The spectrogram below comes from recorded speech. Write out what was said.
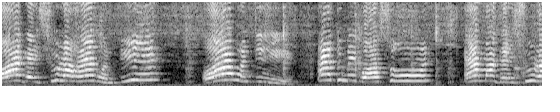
অ গৈছো ৰহে ভণ্টি। অ ভণ্টি এ তুমি বচোন এ মই গৈছো ৰ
